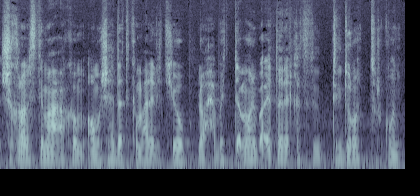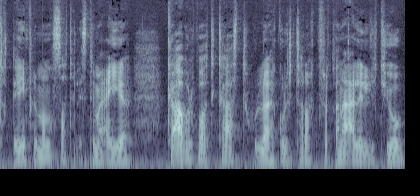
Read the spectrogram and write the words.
شكرا لاستماعكم أو مشاهدتكم على اليوتيوب. لو حبيتوا تدعموني بأي طريقة تقدرون تتركون تقييم في المنصات الاستماعية كأبل بودكاست ولا يكون اشتراك في القناه على اليوتيوب.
